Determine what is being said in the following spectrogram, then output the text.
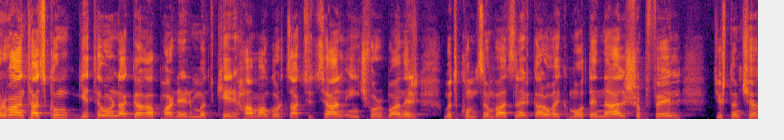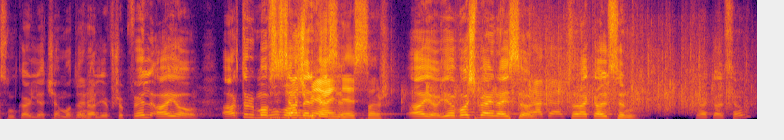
օրվա ընթացքում եթե օրինակ գաղափարներ, մտքեր, համագործակցության ինչ որ բաներ մտքում ծնվածներ կարող եք մոտենալ, շփվել, ճիշտ եմ, չէ՞ ասում, կարելի է, չէ՞, մոտենալ եւ շփվել։ Այո, Արտուր Մովսիսյանն էր այսօր։ Այո, եւ ոչ միայն այսօր։ Շնորհակալություն։ Շնորհակալություն։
